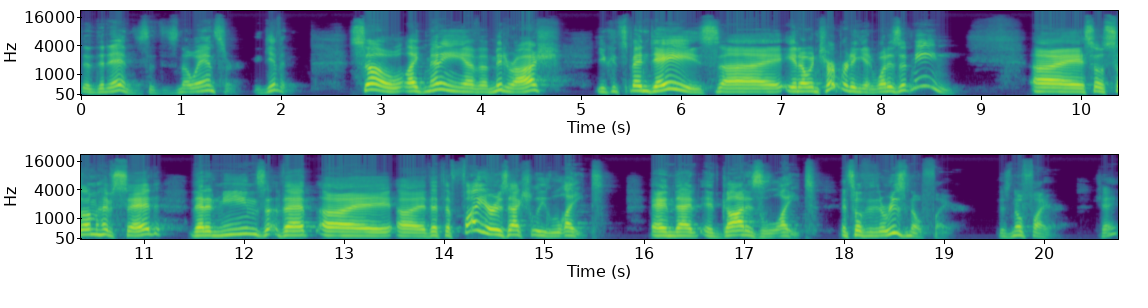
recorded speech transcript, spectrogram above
it ends. There's no answer given. So, like many of a midrash, you could spend days, uh, you know, interpreting it. What does it mean? Uh, so some have said that it means that uh, uh that the fire is actually light, and that it, God is light, and so that there is no fire. There's no fire. Okay.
